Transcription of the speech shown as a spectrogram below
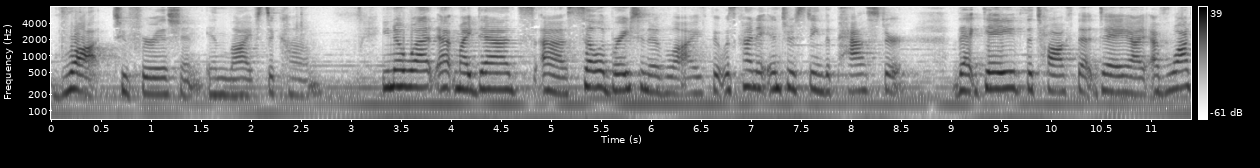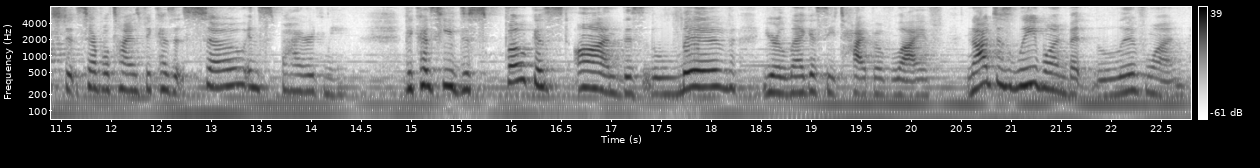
brought to fruition in lives to come. You know what? At my dad's uh, celebration of life, it was kind of interesting. The pastor that gave the talk that day, I, I've watched it several times because it so inspired me. Because he just focused on this live your legacy type of life not just leave one, but live one.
